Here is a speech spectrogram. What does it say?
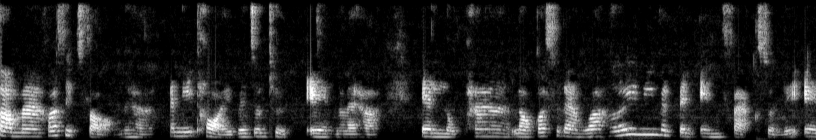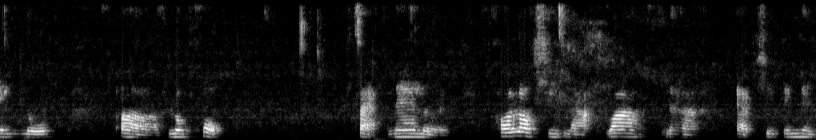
ต่อมาข้อ 12 นะคะ อันนี้ถอยไปจนถึง n อะไรคะ n ลบ 5 เราก็แสดงว่า เฮ้ย นี่มันเป็น n แฟกส่วนด้วย n ลบ เอ่อ ลบ 6 แฟกแน่เลย เพราะเราคิดละว่านะคะแอบคิดเป็นหนึ่ง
